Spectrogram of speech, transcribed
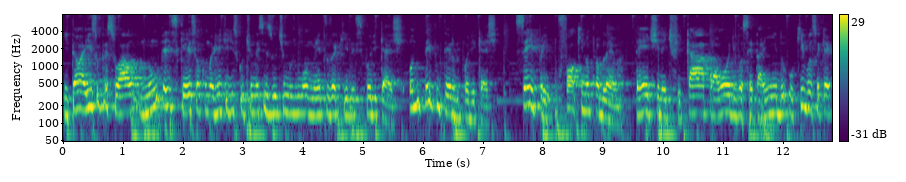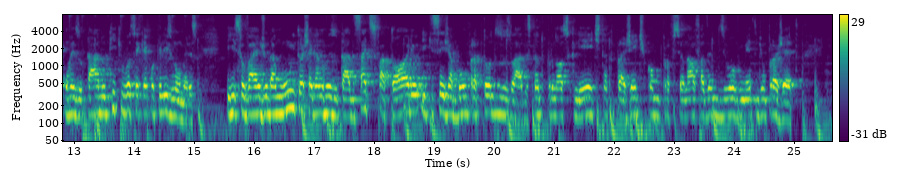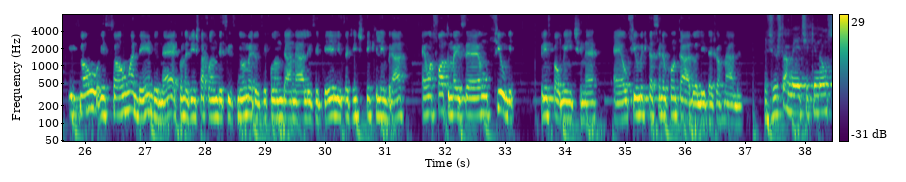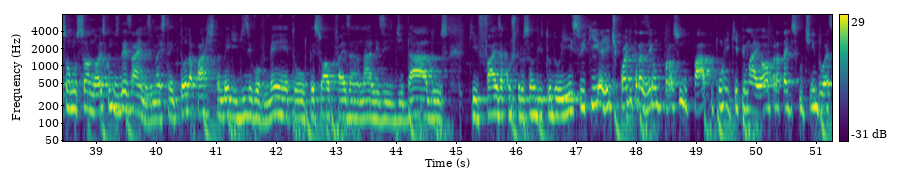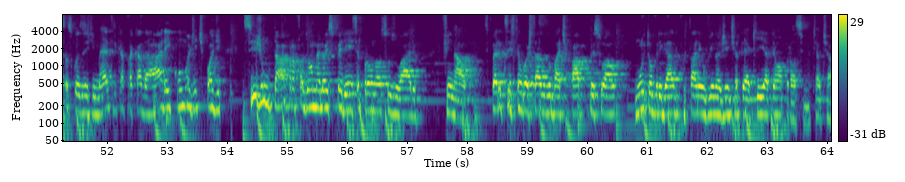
Então é isso, pessoal. Nunca esqueçam, como a gente discutiu nesses últimos momentos aqui desse podcast, ou no tempo inteiro do podcast. Sempre foque no problema. Tente identificar para onde você está indo, o que você quer com o resultado, o que, que você quer com aqueles números. Isso vai ajudar muito a chegar no resultado satisfatório e que seja bom para todos os lados, tanto para o nosso cliente, tanto para a gente como profissional fazendo desenvolvimento de um projeto. E só, e só um adendo, né? Quando a gente está falando desses números e falando da análise deles, a gente tem que lembrar, é uma foto, mas é um filme, principalmente, né? É o filme que está sendo contado ali da jornada. Justamente, que não somos só nós como os designers, mas tem toda a parte também de desenvolvimento, o pessoal que faz a análise de dados, que faz a construção de tudo isso e que a gente pode trazer um próximo papo com uma equipe maior para estar tá discutindo essas coisas de métrica para cada área e como a gente pode se juntar para fazer uma melhor experiência para o nosso usuário final. Espero que vocês tenham gostado do bate-papo, pessoal. Muito obrigado por estarem ouvindo a gente até aqui e até uma próxima. Tchau, tchau.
